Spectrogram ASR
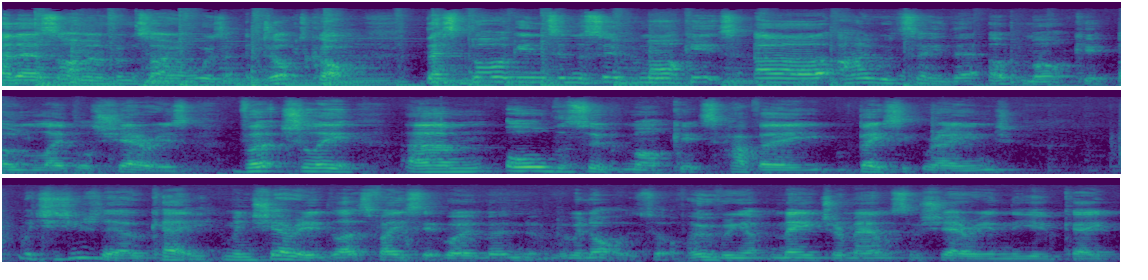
Hi there, Simon from SimonWoods.com. Best bargains in the supermarkets? Uh, I would say they're upmarket own label sherries. Virtually um, all the supermarkets have a basic range, which is usually okay. I mean, sherry, let's face it, we're, we're not sort of hoovering up major amounts of sherry in the UK.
